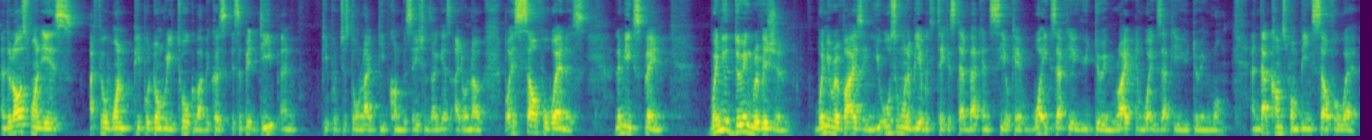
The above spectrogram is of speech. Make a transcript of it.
And the last one is, I feel one people don't really talk about because it's a bit deep and people just don't like deep conversations, I guess. I don't know. But it's self-awareness let me explain. When you're doing revision, when you're revising, you also want to be able to take a step back and see, okay, what exactly are you doing right and what exactly are you doing wrong? And that comes from being self-aware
